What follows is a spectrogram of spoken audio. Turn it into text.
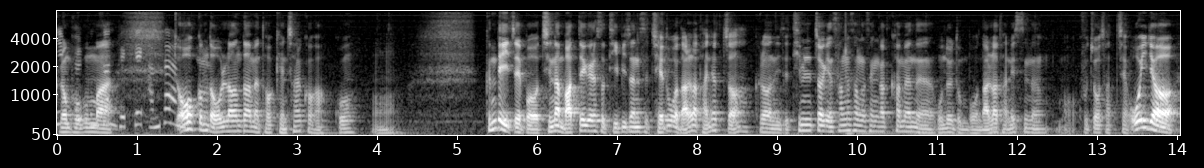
그런 부분만 별풍선 100개 감사합니다. 조금 더 올라온다면 더 괜찮을 것 같고 어. 근데 이제 뭐 지난 맞대결에서 디비전에서 제도가 날라다녔죠. 그런 이제 팀적인 상승 생각하면은 오늘도 뭐 날라다닐 수 있는 뭐 구조 자체. 오히려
